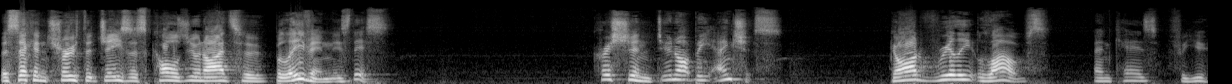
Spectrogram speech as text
The second truth that Jesus calls you and I to believe in is this Christian, do not be anxious. God really loves and cares for you.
